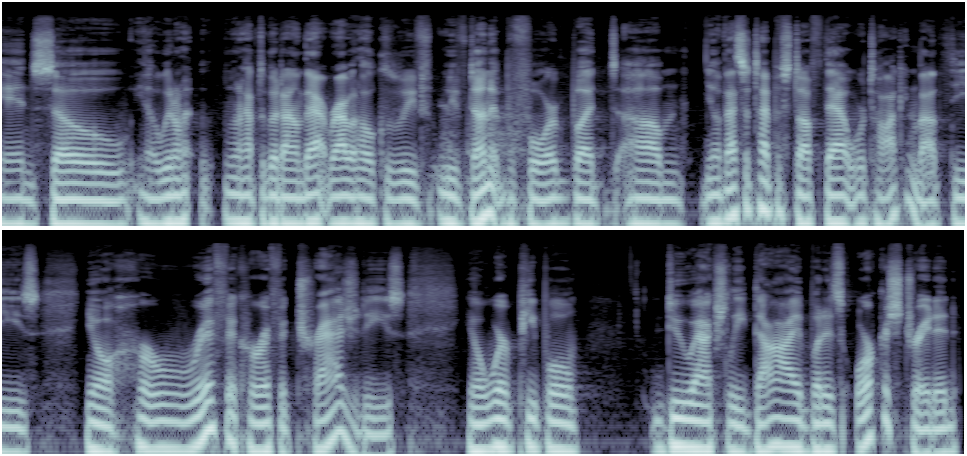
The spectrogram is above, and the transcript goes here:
And so, you know, we don't we don't have to go down that rabbit hole because we've we've done it before. But um, you know, that's the type of stuff that we're talking about. These, you know, horrific, horrific tragedies, you know, where people do actually die, but it's orchestrated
